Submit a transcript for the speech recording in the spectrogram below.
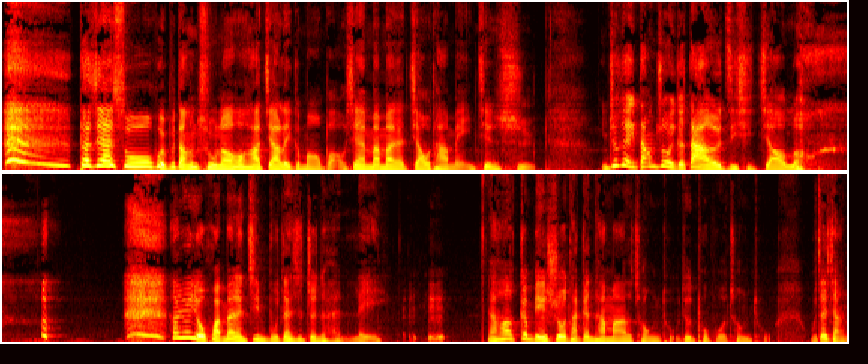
他现在说悔不当初，然后他嫁了一个猫宝，现在慢慢的教他每一件事，你就可以当做一个大儿子一起教喽。他说有缓慢的进步，但是真的很累。然后更别说他跟他妈的冲突，就是婆婆冲突。我在想，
